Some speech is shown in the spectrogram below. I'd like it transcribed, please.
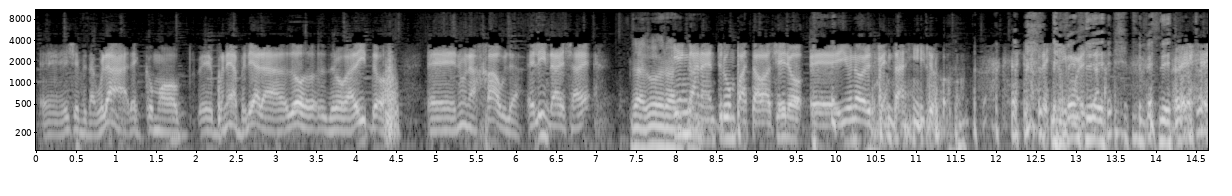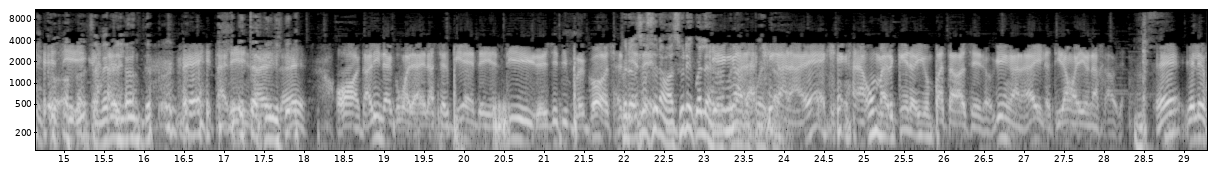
eh, es espectacular. Es como eh, poner a pelear a dos drogaditos eh, en una jaula. Es linda esa, ¿eh? ¿Quién gana entre un pastabacero eh, y uno del fentanilo? Depende, esa. depende de cosas, pero es lindo. Eh, Está linda Está esa, eh. oh, está linda como la de la serpiente y el tigre, ese tipo de cosas. Pero eso es una basura y cuál es ¿Quién la gana? respuesta? ¿Quién gana? ¿Eh? ¿Quién gana? Un merquero y un patabacero. ¿Quién gana? Ahí lo tiramos ahí en una jaula. Mm. ¿Eh? ¿Qué le...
